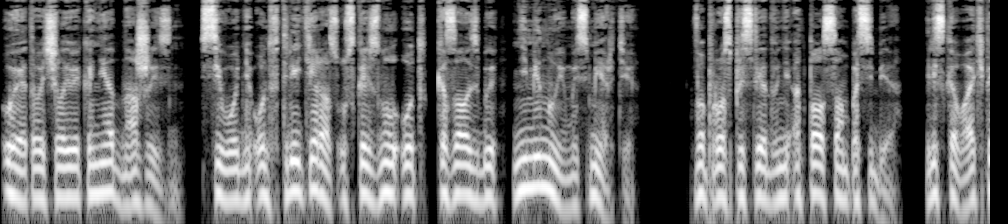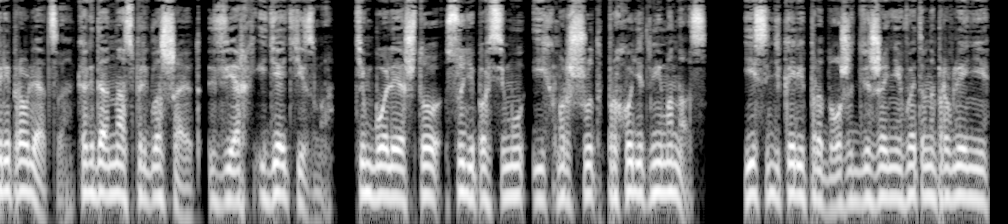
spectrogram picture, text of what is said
у этого человека не одна жизнь. Сегодня он в третий раз ускользнул от, казалось бы, неминуемой смерти. Вопрос преследования отпал сам по себе. Рисковать переправляться, когда нас приглашают, вверх идиотизма. Тем более, что, судя по всему, их маршрут проходит мимо нас. Если дикари продолжат движение в этом направлении,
